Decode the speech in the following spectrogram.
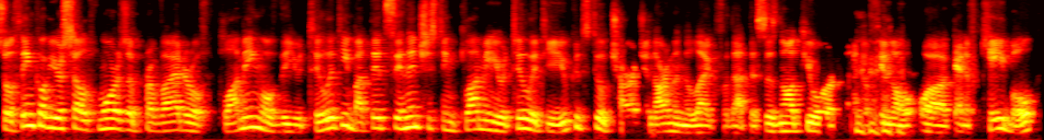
So think of yourself more as a provider of plumbing of the utility, but it's an interesting plumbing utility. You could still charge an arm and a leg for that. This is not your kind of, you know uh, kind of cable.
